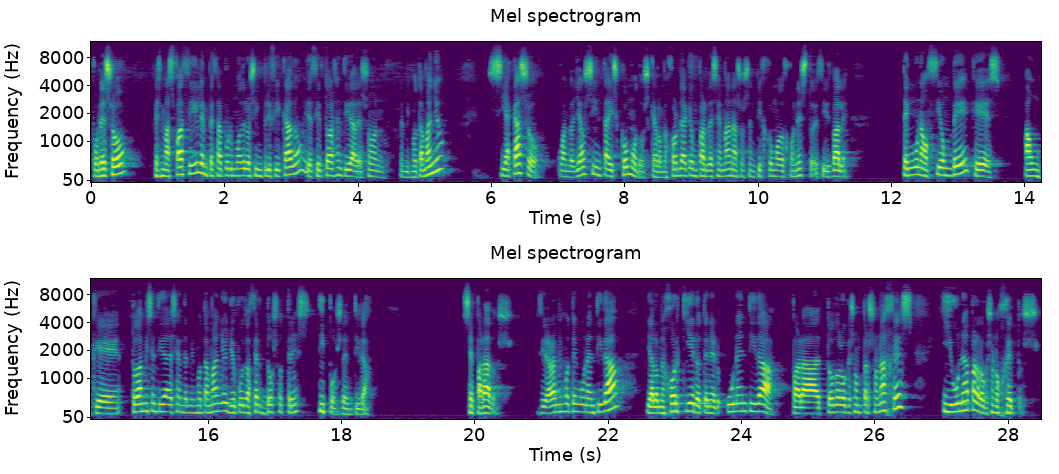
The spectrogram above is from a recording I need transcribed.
Por eso es más fácil empezar por un modelo simplificado y decir todas las entidades son del mismo tamaño, si acaso cuando ya os sintáis cómodos, que a lo mejor de aquí a un par de semanas os sentís cómodos con esto, decís, vale, tengo una opción B que es, aunque todas mis entidades sean del mismo tamaño, yo puedo hacer dos o tres tipos de entidad, separados. Es decir, ahora mismo tengo una entidad y a lo mejor quiero tener una entidad para todo lo que son personajes y una para lo que son objetos,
